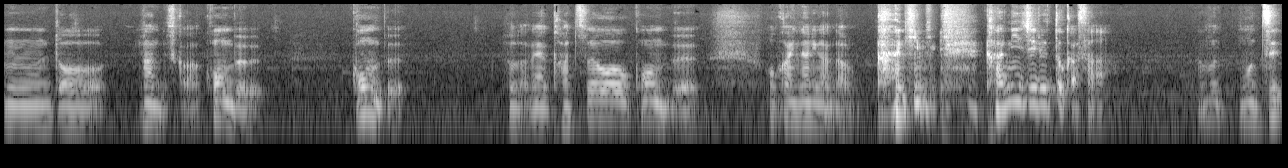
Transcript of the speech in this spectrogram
うんと何ですか？昆布。昆布？そうだね。カツオ昆布。他に何があるんだろう？カニカニ汁とかさ。もうもうぜ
